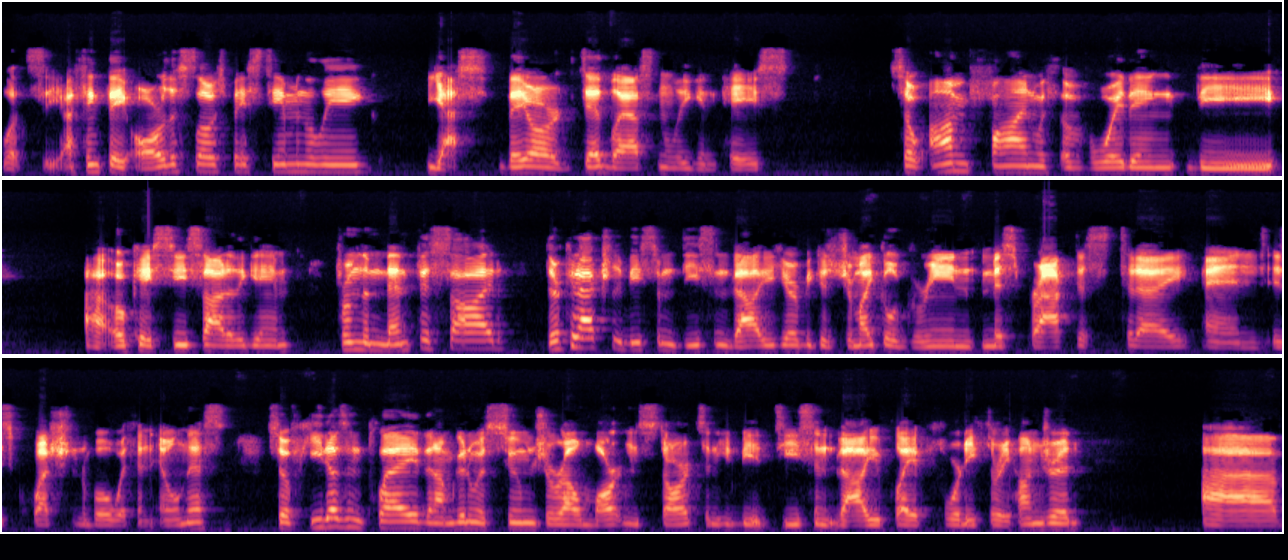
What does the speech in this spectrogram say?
let's see, I think they are the slowest paced team in the league. Yes, they are dead last in the league in pace. So I'm fine with avoiding the uh, OKC side of the game. From the Memphis side, there could actually be some decent value here because JaMychal Green missed practice today and is questionable with an illness. So if he doesn't play, then I'm going to assume Jarell Martin starts and he'd be a decent value play at 4,300. Um,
